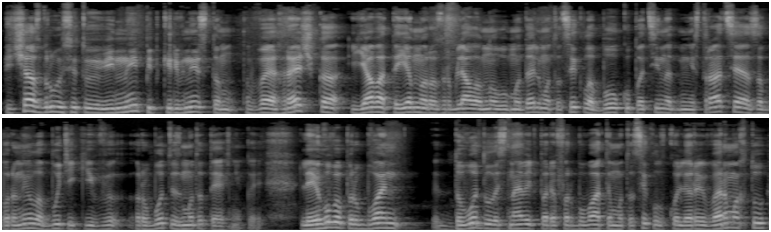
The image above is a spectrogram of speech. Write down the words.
Під час Другої світової війни під керівництвом В. Гречка Ява таємно розробляла нову модель мотоцикла, бо окупаційна адміністрація заборонила будь-які роботи з мототехнікою. Для його випробувань доводилось навіть перефарбувати мотоцикл в кольори Вермахту,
